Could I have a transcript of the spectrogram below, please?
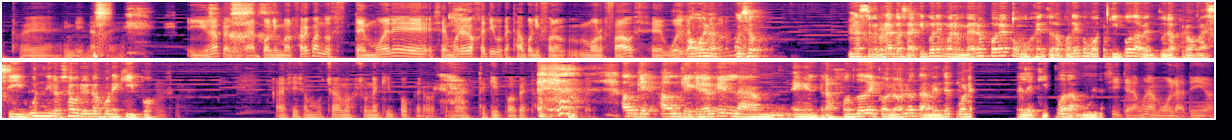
Esto es indignante. ¿eh? Y una pregunta, ¿el polimorfar cuando te muere, se muere el objetivo que estaba polimorfado, se vuelve a su bueno, no sé, pero una cosa, aquí pone, bueno, en lo pone como objeto, lo pone como equipo de aventuras, pero aún así, un dinosaurio no es un equipo. A ver si son muchos, hemos un equipo, pero no es este equipo que está. Aunque, aunque creo que en, la, en el trasfondo de Colono también te pone el equipo la mula. Sí, te dan una mula, tío.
